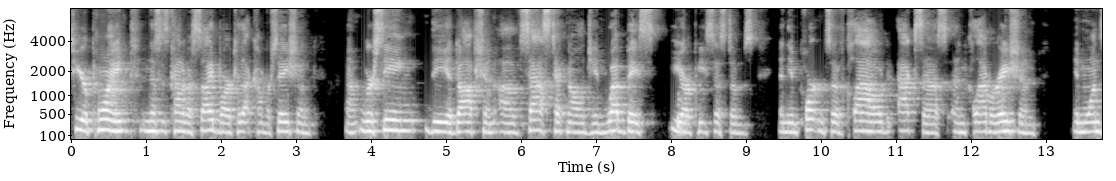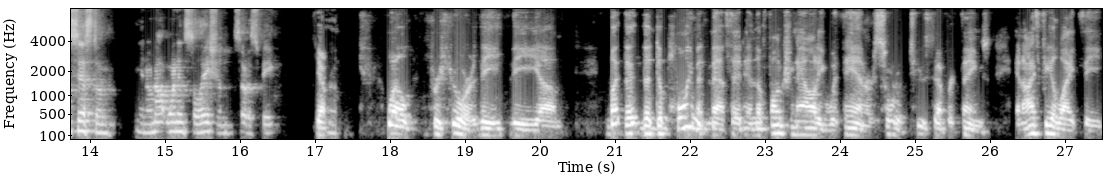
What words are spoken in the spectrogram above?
to your point, and this is kind of a sidebar to that conversation, uh, we're seeing the adoption of SaaS technology and web based ERP systems and the importance of cloud access and collaboration in one system, you know, not one installation, so to speak. Yep. Well, for sure. The, the, um, but the, the deployment method and the functionality within are sort of two separate things. And I feel like the,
